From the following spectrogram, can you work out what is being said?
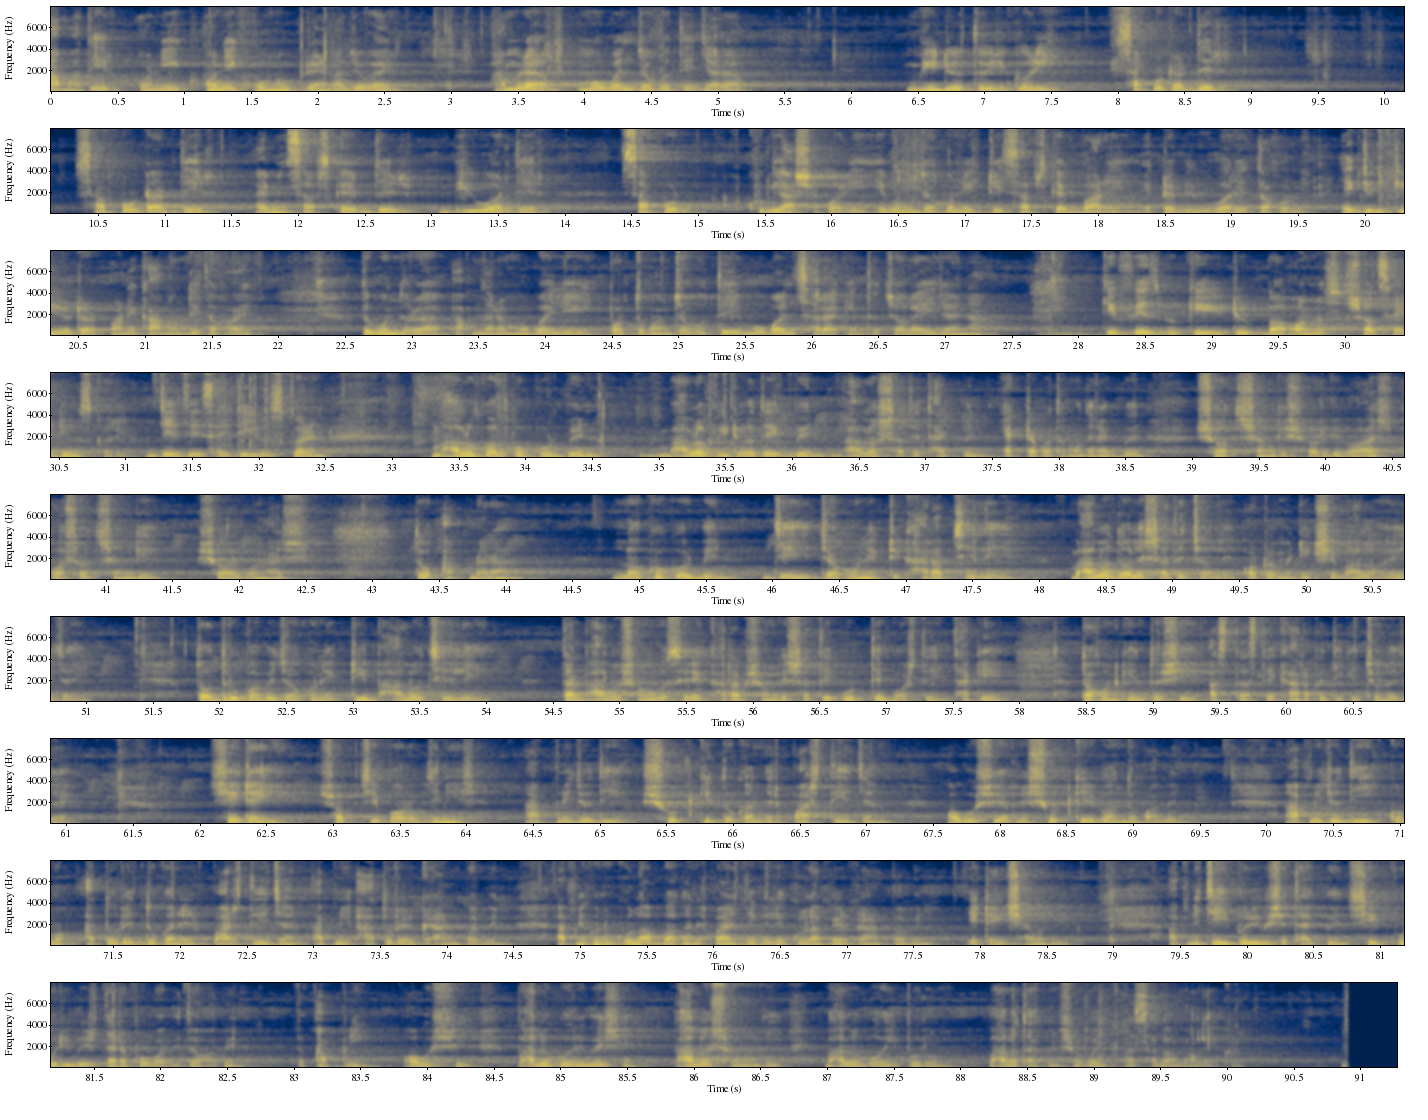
আমাদের অনেক অনেক অনুপ্রেরণা যোগায়। আমরা মোবাইল জগতে যারা ভিডিও তৈরি করি সাপোর্টারদের সাপোর্টারদের আই মিন সাবস্ক্রাইবদের ভিউয়ারদের সাপোর্ট খুবই আশা করে এবং যখন একটি সাবস্ক্রাইব বাড়ে, একটা ভিউ বাড়ে, তখন একজন ক্রিয়েটর অনেক আনন্দিত হয়। তো বন্ধুরা, আপনারা মোবাইলে, বর্তমান জগতে মোবাইল ছাড়া কিন্তু চলাই যায় না। কে ফেসবুক কে ইউটিউব বা অন্য সোশ্যাল সাইট ইউজ করে। যে যে সাইটে ইউজ করেন, ভালো গল্প পড়বেন, ভালো ভিডিও দেখবেন, ভালোর সাথে থাকবেন, একটা কথা মনে রাখবেন, সৎ সঙ্গে স্বর্গে বাস, অসৎ সঙ্গে সর্বনাশ। তো আপনারা লক্ষ্য করবেন যে যখন একটি খারাপ ছেলে ভালো দলের সাথে চলে অটোমেটিক সে ভালো হয়ে যায়। তদ্রূপভাবে যখন একটি ভালো ছেলে তার ভালো সঙ্গ ছেড়ে খারাপ সঙ্গের সাথে উঠতে বসতে থাকে, তখন কিন্তু সে আস্তে আস্তে খারাপের দিকে চলে যায়। সেটাই সবচেয়ে বড় জিনিস। আপনি যদি সুটকির দোকানের পাশ দিয়ে যান, অবশ্যই আপনি সুটকির গন্ধ পাবেন। আপনি যদি কোনো আতরের দোকানের পাশ দিয়ে যান, আপনি আতরের ঘ্রাণ পাবেন। আপনি কোনো গোলাপ বাগানের পাশ দিয়ে গেলে গোলাপের ঘ্রাণ পাবেন। এটাই স্বাভাবিক। আপনি যেই পরিবেশে থাকবেন, সেই পরিবেশ দ্বারা প্রভাবিত হবেন। তো আপনি অবশ্যই ভালো পরিবেশে, ভালো সঙ্গী, ভালো বই পড়ুন। ভালো থাকুন সবাই। আসসালামু আলাইকুম।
